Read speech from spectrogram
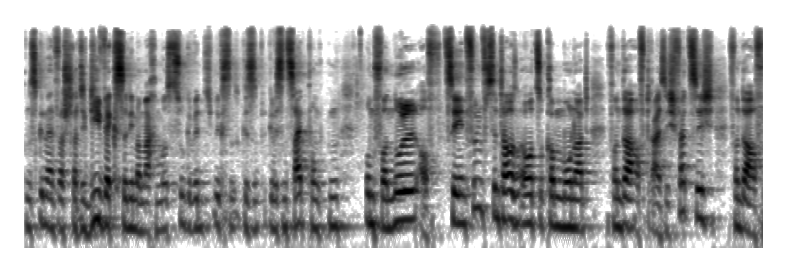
Und es gibt einfach Strategiewechsel, die man machen muss zu gewissen, Zeitpunkten, um von 0 auf 10, 15.000 Euro zu kommen im Monat, von da auf 30, 40, von da auf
